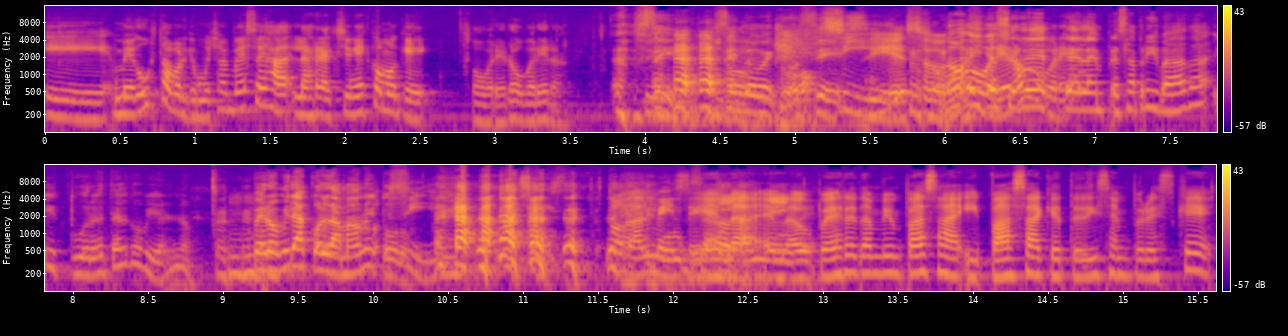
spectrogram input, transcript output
eh, me gusta porque muchas veces la reacción es como que obrero, obrera. Sí, así lo vengo. Sí, sí, eso. No, y yo soy de, la empresa privada y tú eres del gobierno. Pero mira, con la mano y todo. Sí, totalmente. en, la, UPR también pasa y pasa que te dicen, pero es que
